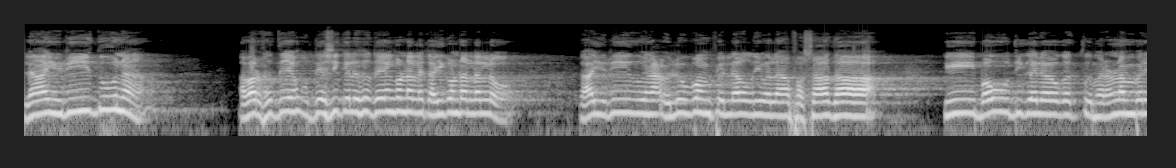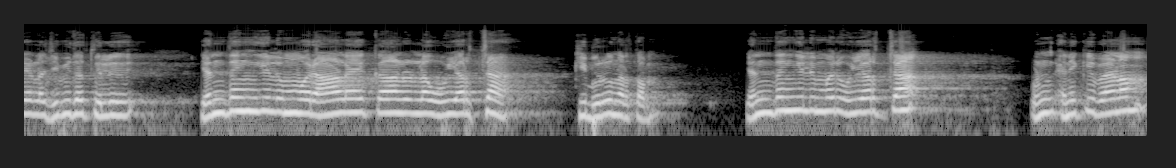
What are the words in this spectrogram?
ലാ യുരീദൂന. അവർ ഹൃദയം ഉദ്ദേശിക്കൽ ഹൃദയം കൊണ്ടല്ല കൈ കൊണ്ടല്ലല്ലോ. ലാ യുരീദുന ഉലുവം ഫില്ലി വല ഫസാദ. ഈ ഭൗതിക ലോകത്ത് മരണം വരെയുള്ള ജീവിതത്തിൽ എന്തെങ്കിലും ഒരാളേക്കാളുള്ള ഉയർച്ച കിബിറു നൃത്തം. എന്തെങ്കിലും ഒരു ഉയർച്ച എനിക്ക് വേണം.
